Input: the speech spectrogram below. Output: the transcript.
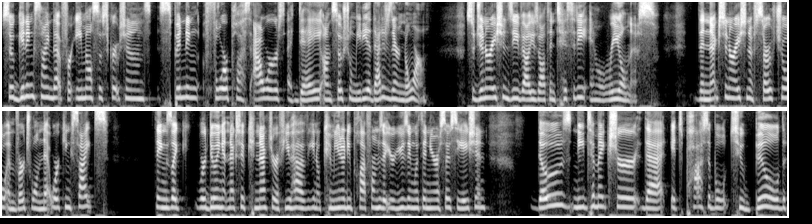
So, getting signed up for email subscriptions, spending four plus hours a day on social media, that is their norm. So, Generation Z values authenticity and realness. The next generation of social and virtual networking sites, things like we're doing at NextWave Connector, if you have, you know, community platforms that you're using within your association, those need to make sure that it's possible to build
